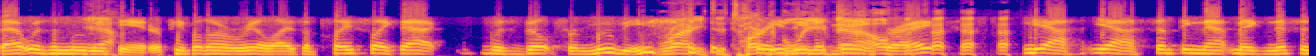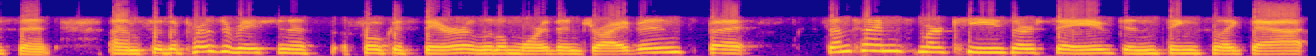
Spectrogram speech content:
That was a movie Yeah. theater. People don't realize a place like that was built for movies. Right. It's hard to believe think, now. right? yeah, yeah, something that magnificent. Um, so the preservationists focus there a little more than drive-ins, but sometimes marquees are saved and things like that.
